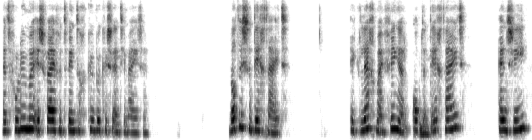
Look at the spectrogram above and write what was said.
het volume is 25 kubieke centimeter. Wat is de dichtheid? Ik leg mijn vinger op de dichtheid en zie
